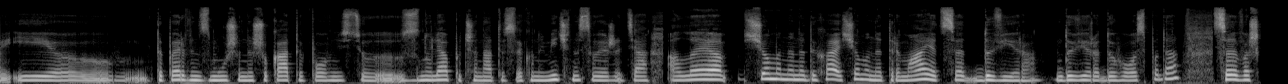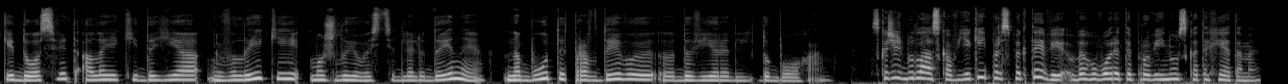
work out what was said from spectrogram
і е, тепер він змушений шукати повністю е, з нуля починати економічне своє життя. Але що мене надихає, що мене тримає, це довіра. Довіра до Господа. Це важкий досвід, але який дає великі можливості для людини набути правдивої довіри до Бога. Скажіть, будь ласка, в якій перспективі ви говорите про війну з катехетами?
